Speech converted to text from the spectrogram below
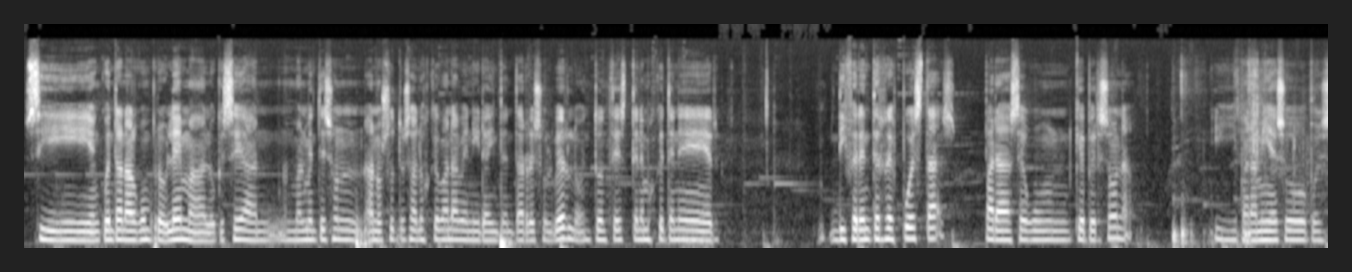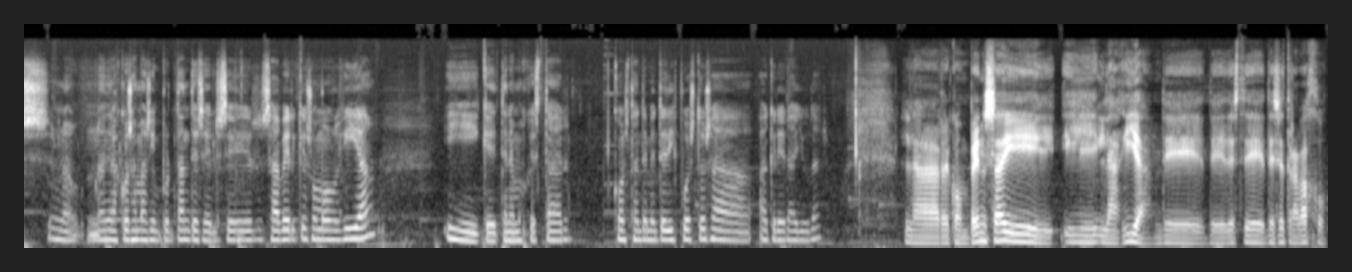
si encuentran algún problema, lo que sea. Normalmente son a nosotros a los que van a venir a intentar resolverlo. Entonces tenemos que tener diferentes respuestas para según qué persona. Y para mí eso pues es una, una de las cosas más importantes, el ser, saber que somos guía y que tenemos que estar constantemente dispuestos a, a querer ayudar. La recompensa y, la guía de, este, ese trabajo.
